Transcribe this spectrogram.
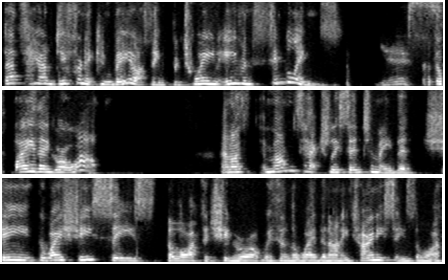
that's how different it can be, I think, between even siblings. Yes. The way they grow up. And I, mum's actually said to me that she, the way she sees the life that she grew up with and the way that Auntie Tony sees the life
